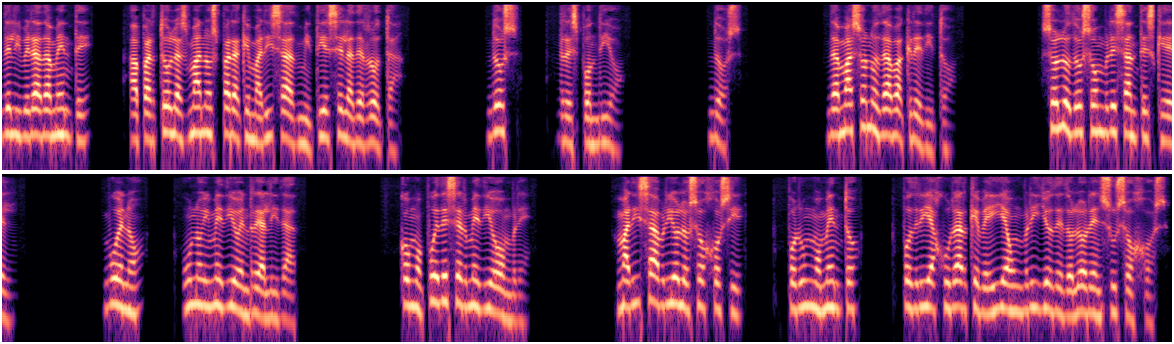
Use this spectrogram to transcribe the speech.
Deliberadamente, apartó las manos para que Marisa admitiese la derrota. Dos, respondió. Dos. Damaso no daba crédito. Solo dos hombres antes que él. Bueno, uno y medio en realidad. ¿Cómo puede ser medio hombre? Marisa abrió los ojos y, por un momento, podría jurar que veía un brillo de dolor en sus ojos.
